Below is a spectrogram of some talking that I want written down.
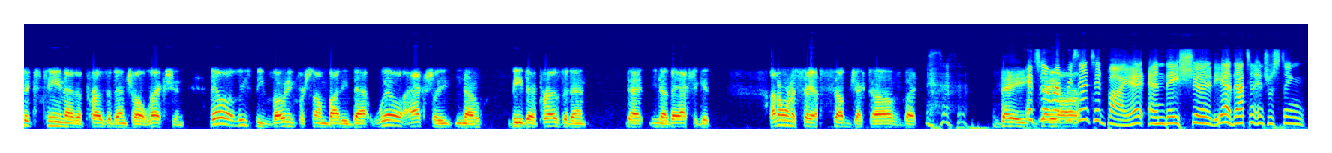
16 at a presidential election, they'll at least be voting for somebody that will actually, you know, be their president. That you know they actually get. I don't want to say a subject of, but they. It's they they're are- represented by it, and they should. Yeah, that's an interesting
